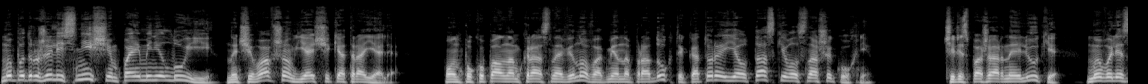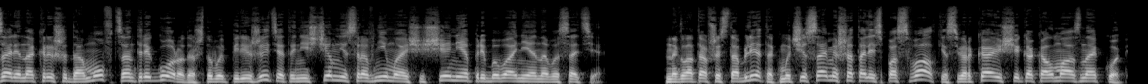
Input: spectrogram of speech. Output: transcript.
Мы подружились с нищим по имени Луи, ночевавшим в ящике от рояля. Он покупал нам красное вино в обмен на продукты, которые я утаскивал с нашей кухни. Через пожарные люки мы вылезали на крыши домов в центре города, чтобы пережить это ни с чем не сравнимое ощущение пребывания на высоте. Наглотавшись таблеток, мы часами шатались по свалке, сверкающей, как алмазная копь.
